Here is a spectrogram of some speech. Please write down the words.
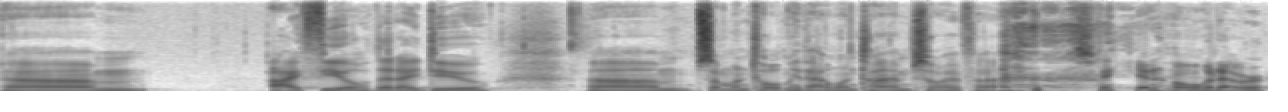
Um, I feel that I do. Um, someone told me that one time, so I've, uh, you know, whatever.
